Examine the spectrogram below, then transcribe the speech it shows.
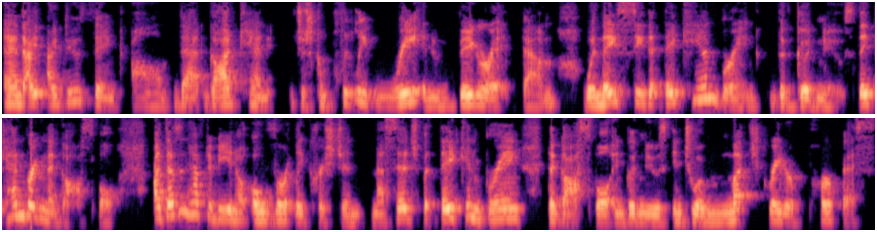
And I, I do think um, that God can just completely reinvigorate them when they see that they can bring the good news. They can bring the gospel. It doesn't have to be an overtly Christian message, but they can bring the gospel and good news into a much greater purpose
